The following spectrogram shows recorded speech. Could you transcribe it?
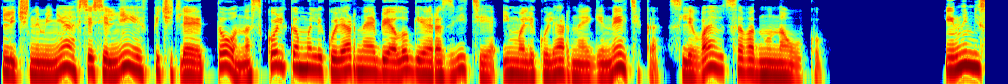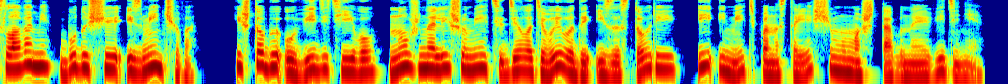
Лично меня все сильнее впечатляет то, насколько молекулярная биология развития и молекулярная генетика сливаются в одну науку. Иными словами, будущее изменчиво, и чтобы увидеть его, нужно лишь уметь делать выводы из истории и иметь по-настоящему масштабное видение.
